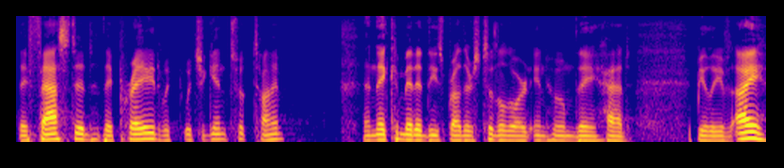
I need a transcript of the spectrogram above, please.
they fasted, they prayed, which, which again took time, and they committed these brothers to the Lord in whom they had believed. I,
